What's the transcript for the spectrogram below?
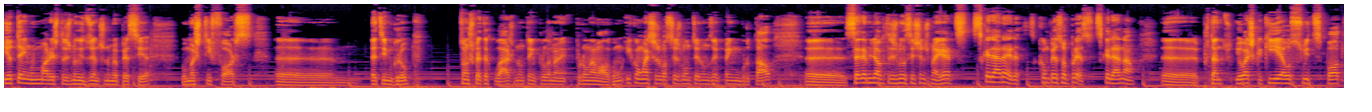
Eu tenho memórias 3200 no meu PC, umas T-Force uh, da Team Group, são espetaculares, não tem problema, problema algum. E com estas vocês vão ter um desempenho brutal. Uh, se melhor que 3600 MHz, se calhar era, compensa o preço, se calhar não. Uh, portanto, eu acho que aqui é o sweet spot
